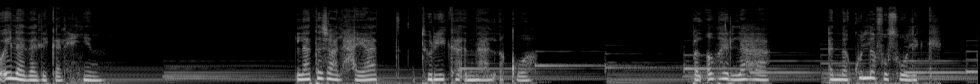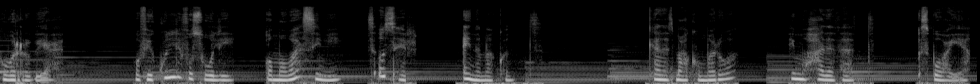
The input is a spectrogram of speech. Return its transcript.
وإلى ذلك الحين. لا تجعل الحياة تريك أنها الأقوى. بل أظهر لها أن كل فصولك هو الربيع. وفي كل فصولي ومواسمي سأزهر أينما كنت. كانت معكم مروة في محادثات أسبوعية.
